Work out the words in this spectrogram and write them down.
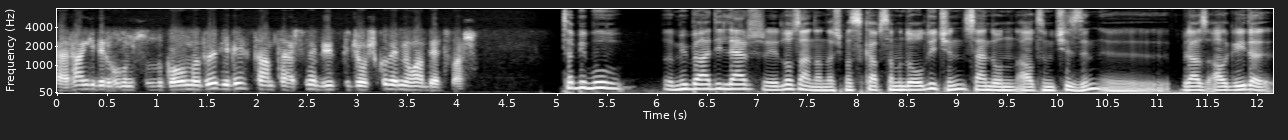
herhangi bir olumsuzluk olmadığı gibi tam tersine büyük bir coşku ve muhabbet var. Tabii bu e, mübadiller e, Lozan Anlaşması kapsamında olduğu için sen de onun altını çizdin. E, biraz algıyı da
